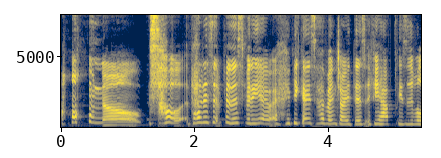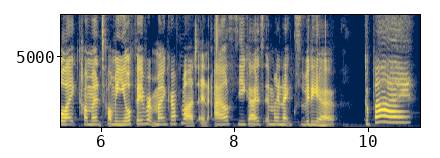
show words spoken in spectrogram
Oh no. So that is it for this video. I hope you guys have enjoyed this. If you have, please leave a like, comment, tell me your favorite Minecraft mod, and I'll see you guys in my next video. Goodbye.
